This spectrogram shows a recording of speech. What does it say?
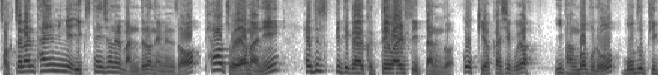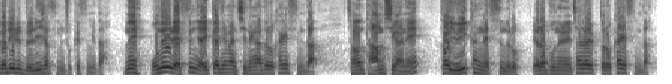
적절한 타이밍에 익스텐션을 만들어내면서 펴줘야만이 헤드 스피드가 극대화할 수 있다는 것 꼭 기억하시고요. 이 방법으로 모두 비거리를 늘리셨으면 좋겠습니다. 네, 오늘 레슨 여기까지만 진행하도록 하겠습니다. 저는 다음 시간에 더 유익한 레슨으로 여러분을 찾아뵙도록 하겠습니다.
